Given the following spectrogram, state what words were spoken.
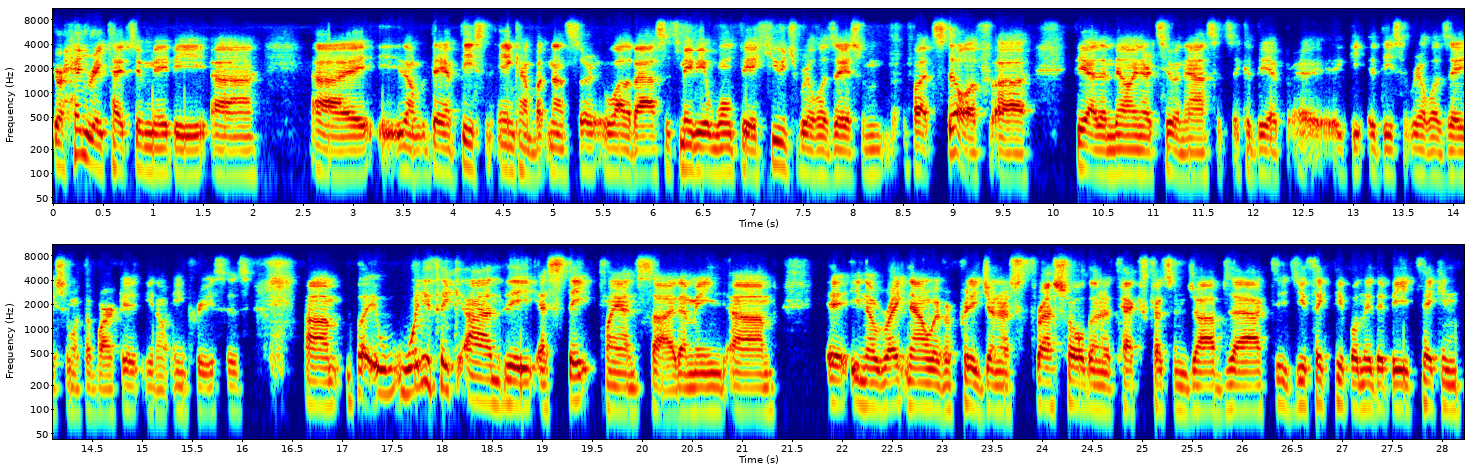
your henry types who maybe uh, uh, you know, they have decent income, but not a lot of assets. Maybe it won't be a huge realization, but still, if uh, if you had a million or two in assets, it could be a, a, a decent realization with the market, you know, increases. Um, but what do you think on the estate plan side? I mean, um, it, you know, right now we have a pretty generous threshold under the Tax Cuts and Jobs Act. Do you think people need to be taking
